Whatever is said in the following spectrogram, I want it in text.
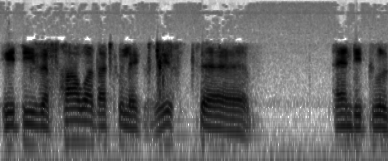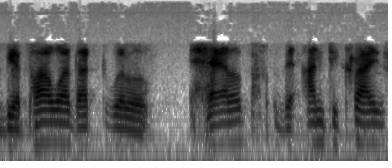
It is a power that will exist, uh, and it will be a power that will help the Antichrist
